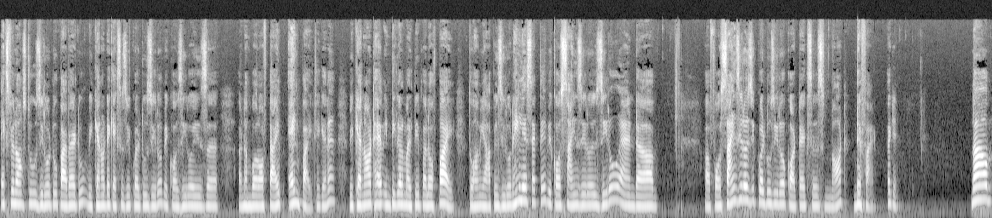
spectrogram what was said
x belongs to 0 to pi by 2 we cannot take x is equal to 0 because 0 is uh, a, number of type n pi ठीक we cannot have integral multiple of pi. So we यहाँ पे 0 नहीं ले सकते because sin 0 is 0 and uh, uh, for sin 0 is equal to 0 cot x is not defined. Okay. Now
